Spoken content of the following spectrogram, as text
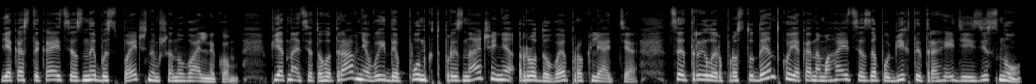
яка стикається з небезпечним шанувальником. 15 травня вийде пункт призначення Родове прокляття. Це трилер про студентку, яка намагається запобігти трагедії зі сну.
